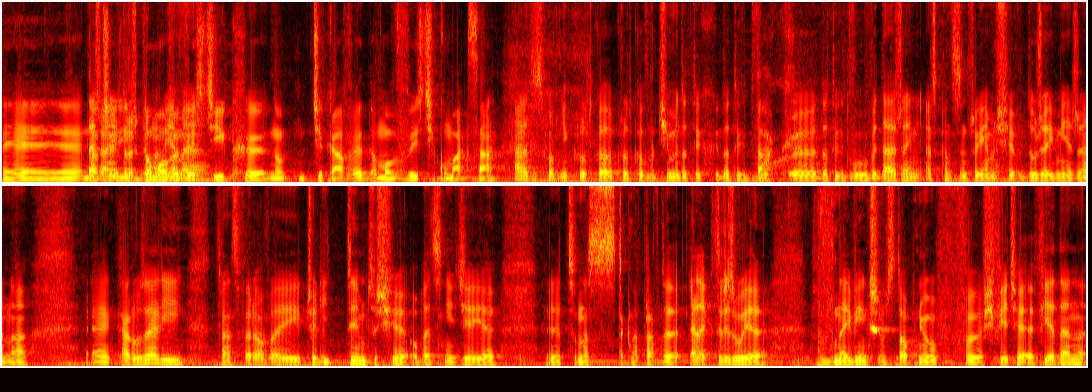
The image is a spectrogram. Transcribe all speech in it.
E, no, czyli domowy powiemy. wyścig, no, ciekawy, domowy wyścig u Maxa. Ale dosłownie krótko, krótko wrócimy do tych, do, tych dwóch, Tak. do tych dwóch wydarzeń, a skoncentrujemy się w dużej mierze na karuzeli transferowej, czyli tym, co się obecnie dzieje, co nas tak naprawdę elektryzuje w największym stopniu w świecie F1.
